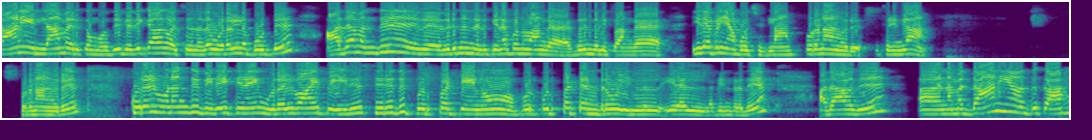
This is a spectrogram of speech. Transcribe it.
தானியம் இல்லாம இருக்கும்போது விதைக்காக வச்சிருந்ததை உரல்ல போட்டு அதை வந்து விருந்தினருக்கு என்ன பண்ணுவாங்க? விருந்தளிப்பாங்க. இதை எப்படி ஞாபகம் வச்சுக்கலாம்? புறநானூறு. சரிங்களா? புறநானூறு. குரல் உணங்கு விதைத்தினை உரல்வாய் பெய்து சிறிது பொற்பட்டேனோ? பொற்பட்டன்றோ இல் இழல் அப்படின்றது. அதாவது ஆஹ் நம்ம தானியத்துக்காக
